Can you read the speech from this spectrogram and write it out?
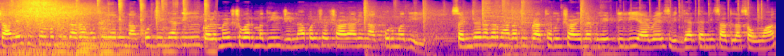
शालेय शिक्षण मंत्री दादा भुसे यांनी नागपूर जिल्ह्यातील कळमेश्वरमधील जिल्हा परिषद शाळा आणि नागपूरमधील संजयनगर भागातील प्राथमिक शाळेला भेट दिली. यावेळेस विद्यार्थ्यांनी साधला संवाद.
